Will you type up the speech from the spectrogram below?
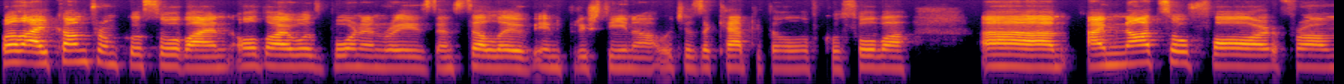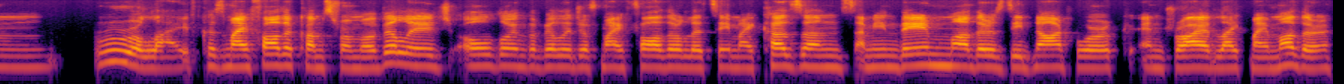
well, I come from Kosovo, and although I was born and raised and still live in Pristina, which is the capital of Kosovo, um, I'm not so far from rural life because my father comes from a village, although in the village of my father, let's say my cousins, I mean, their mothers did not work and drive like my mother.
